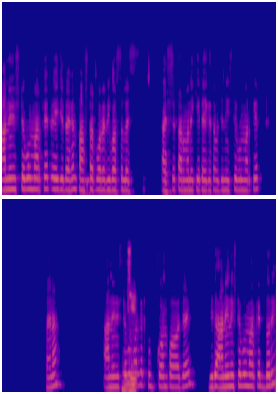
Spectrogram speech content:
আনস্টেবল মার্কেট এই যে দেখেন পাঁচটার পরে রিভার্সাল আসছে তার মানে কি এটা হয়ে গেছে আমার জন্য স্টেবল মার্কেট তাই না? আনস্টেবল জি। মার্কেট খুব কম পাওয়া যায়। যদি আনস্টেবল মার্কেট ধরি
